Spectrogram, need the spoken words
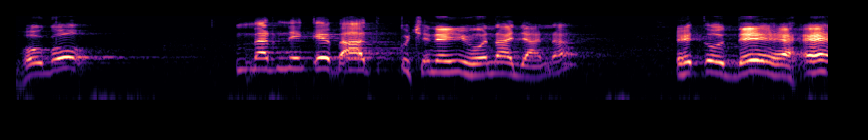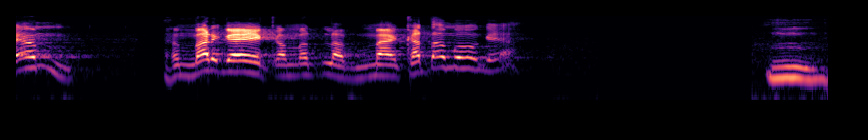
भोगो। मरने के बाद कुछ नहीं होना जाना। ये तो देह है हम। मर गए का मतलब मैं खत्म हो गया। हम्म।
